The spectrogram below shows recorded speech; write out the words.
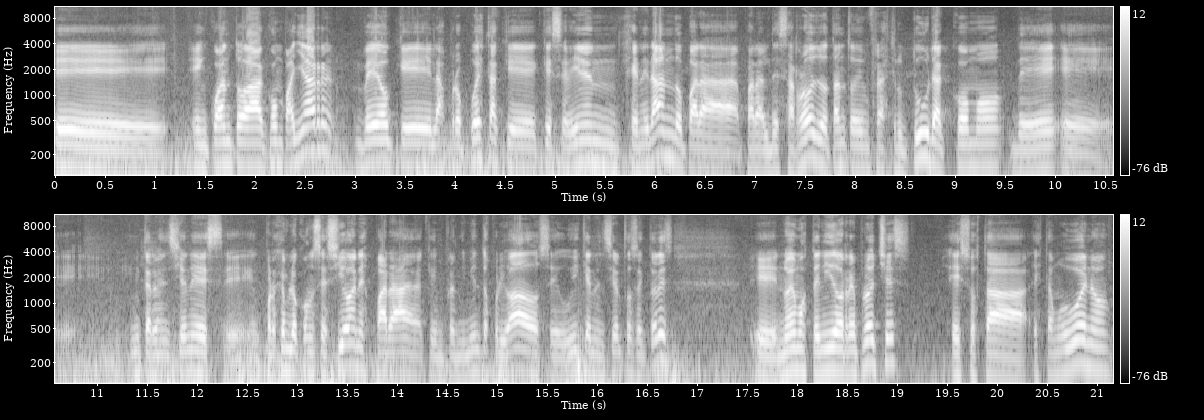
Eh, en cuanto a acompañar, veo que las propuestas que, se vienen generando para, el desarrollo tanto de infraestructura como de eh, intervenciones, eh, por ejemplo, concesiones para que emprendimientos privados se ubiquen en ciertos sectores, no hemos tenido reproches. Eso está, está muy bueno,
